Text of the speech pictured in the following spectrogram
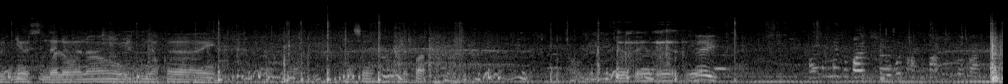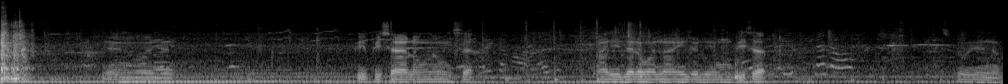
good news. Dalawa na ang inakay. Kaso, ano pa? Tayo, tayo, tayo. tayo. Yan mga. Pipisa lang ng isa. Bali dalawa na idol yung bisa. So yun o.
